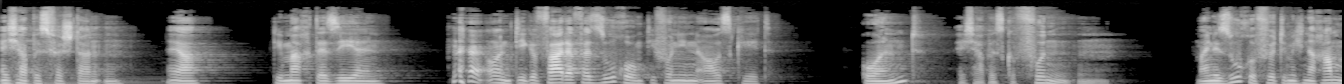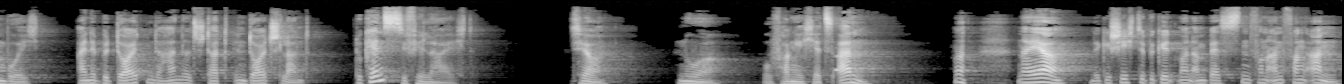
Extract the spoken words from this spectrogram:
Ich habe es verstanden. Ja, die Macht der Seelen. Und die Gefahr der Versuchung, die von ihnen ausgeht. Und ich habe es gefunden. Meine Suche führte mich nach Hamburg, eine bedeutende Handelsstadt in Deutschland. Du kennst sie vielleicht. Tja, nur, wo fange ich jetzt an? Naja, eine Geschichte beginnt man am besten von Anfang an.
